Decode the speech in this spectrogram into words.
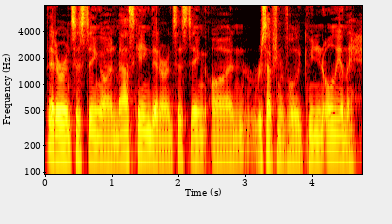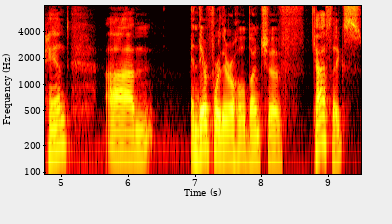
that are insisting on masking, that are insisting on reception of Holy Communion only on the hand. Um, and therefore, there are a whole bunch of Catholics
